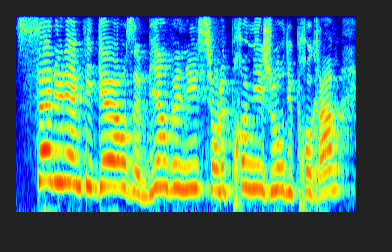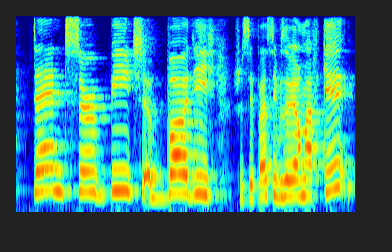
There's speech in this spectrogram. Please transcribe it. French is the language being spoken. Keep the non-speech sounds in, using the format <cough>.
Salut les MFit Girls, bienvenue sur le premier jour du programme Dancer Beach Body. Je ne sais pas si vous avez remarqué,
